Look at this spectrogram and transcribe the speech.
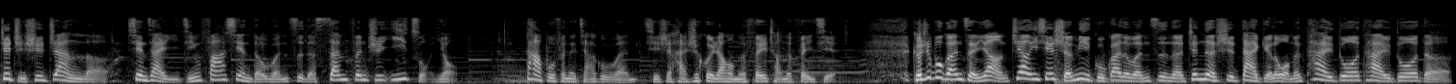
这只是占了现在已经发现的文字的三分之一左右。大部分的甲骨文其实还是会让我们非常的费解。可是不管怎样，这样一些神秘古怪的文字呢，真的是带给了我们太多太多的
